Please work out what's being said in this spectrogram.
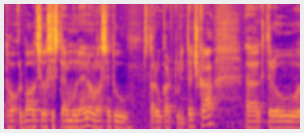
toho odbalovacího systému nejenom vlastně tu starou kartu lítačka, Eh, kterou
